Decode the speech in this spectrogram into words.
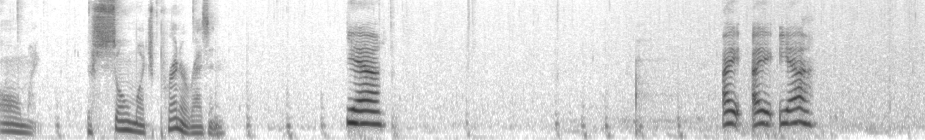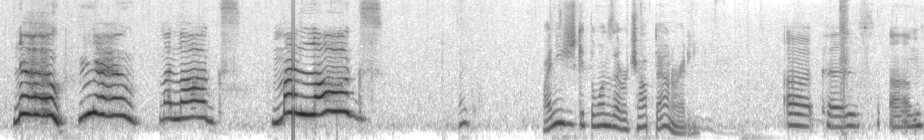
Oh my. There's so much printer resin. Yeah. I, I, yeah. No! No! My logs! My logs! Why didn't you just get the ones that were chopped down already? Uh, cause, um.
